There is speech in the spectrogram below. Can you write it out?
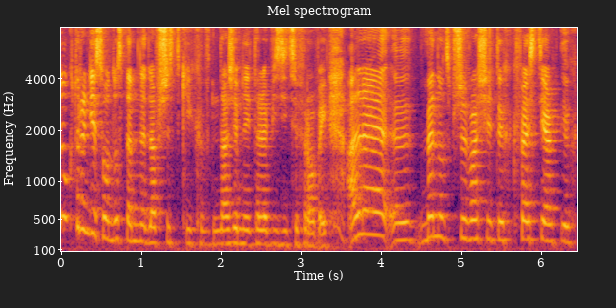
no, które nie są dostępne dla wszystkich w naziemnej telewizji cyfrowej. Ale będąc przy właśnie tych kwestiach tych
